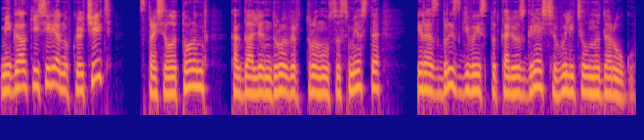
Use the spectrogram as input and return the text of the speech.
«Мигалки и сирену включить?» — спросила Торрент, когда лендровер тронулся с места, и, разбрызгивая из-под колес грязь, вылетел на дорогу.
